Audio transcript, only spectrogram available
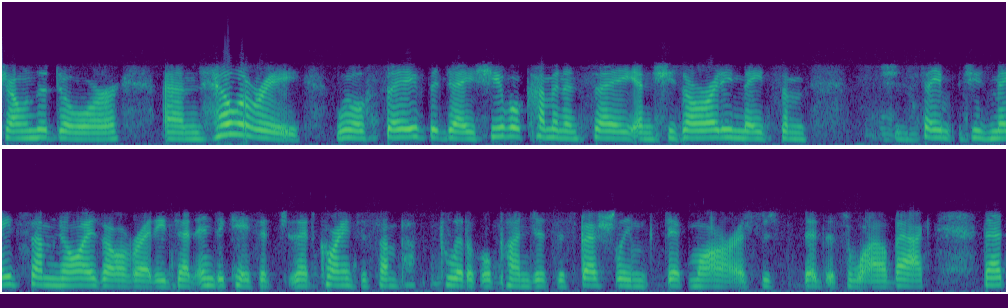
shown the door, and Hillary will save the day. She will come in and say, and she's already made some. She's, say, she's made some noise already that indicates that, that according to some political pundits, especially Dick Morris, who said this a while back, that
